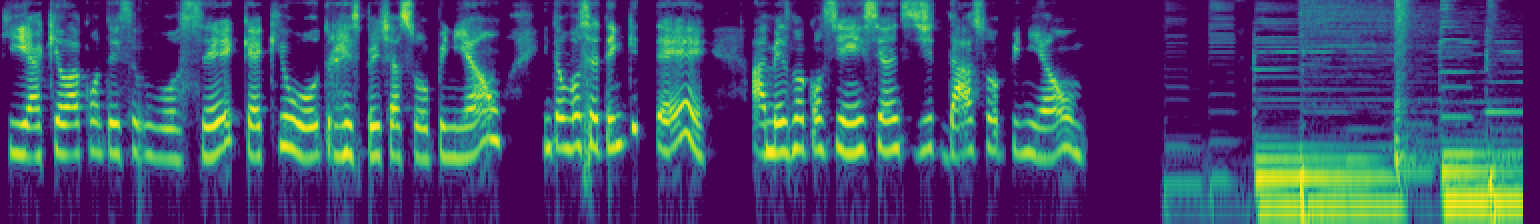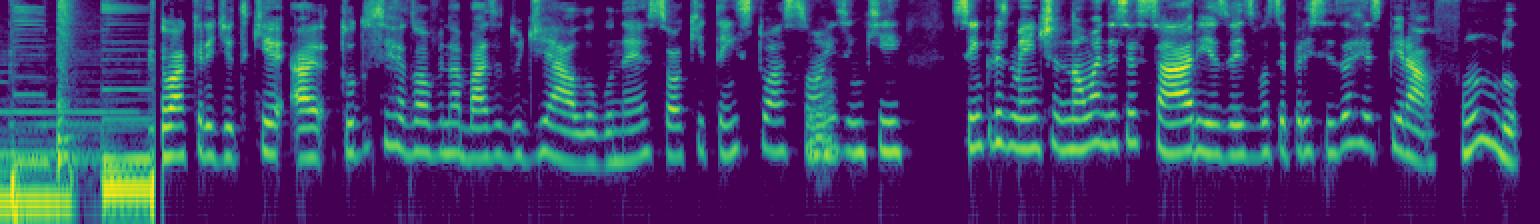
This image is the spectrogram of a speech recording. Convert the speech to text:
que aquilo aconteça com você, quer que o outro respeite a sua opinião, então você tem que ter a mesma consciência antes de dar a sua opinião. Eu acredito que a, tudo se resolve na base do diálogo, né? Só que tem situações hum. em que simplesmente não é necessário e às vezes você precisa respirar fundo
